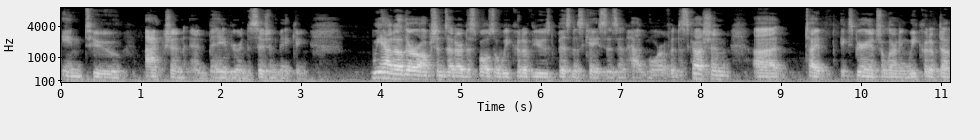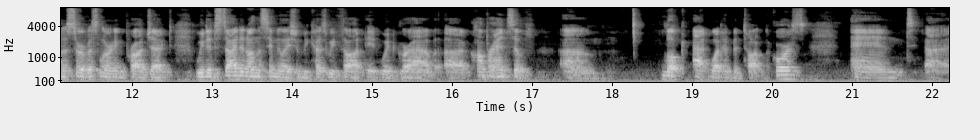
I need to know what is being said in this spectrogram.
into action and behavior and decision making. We had other options at our disposal. We could have used business cases and had more of a discussion. Uh, type experiential learning. We could have done a service learning project. We decided on the simulation because we thought it would grab a comprehensive um, look at what had been taught in the course and uh,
